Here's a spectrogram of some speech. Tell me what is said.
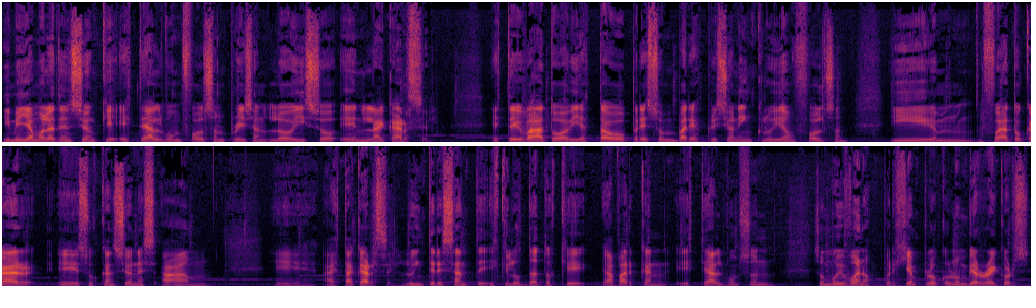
Y me llamó la atención que este álbum Folsom Prison lo hizo en la cárcel. Este vato había estado preso en varias prisiones, incluido en Folsom, y mm, fue a tocar eh, sus canciones mm, eh, a, esta cárcel. Lo interesante es que los datos que abarcan este álbum son, son muy buenos. Por ejemplo, Columbia Records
